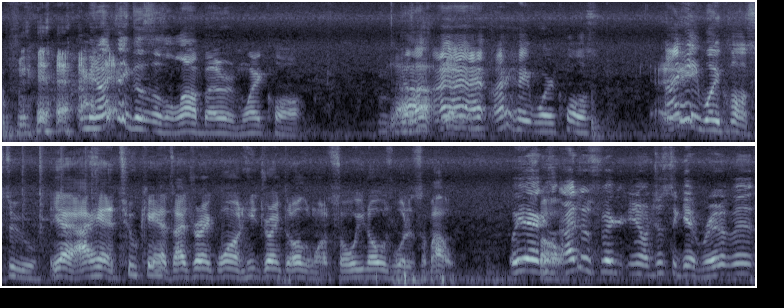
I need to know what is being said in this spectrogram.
I mean, I think this is a lot better than White Claw. Ah, I, I, I, I hate White Claws. I hate White Claws too. Yeah, I had two cans. I drank one. He drank the other one, so he knows what it's about. Well, yeah, because Oh. I just figured, you know, just to get rid of it.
